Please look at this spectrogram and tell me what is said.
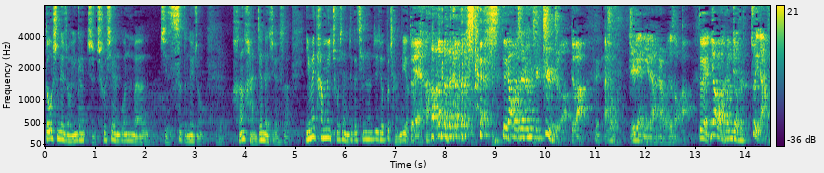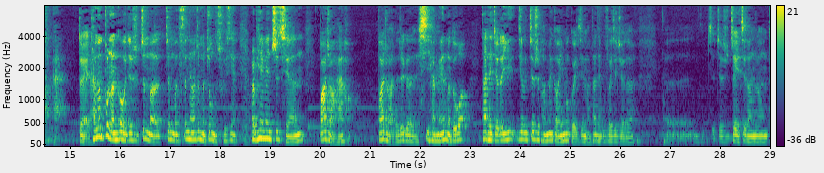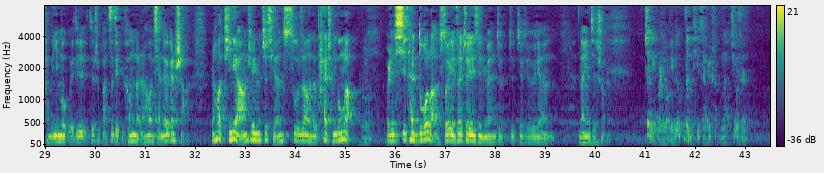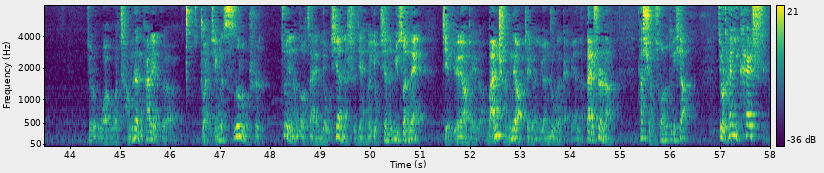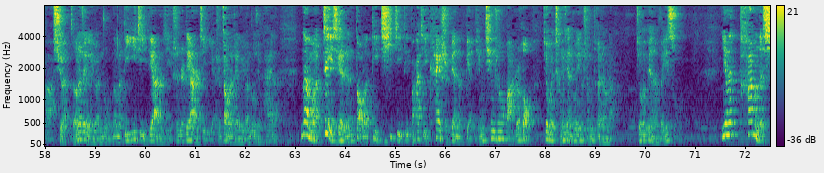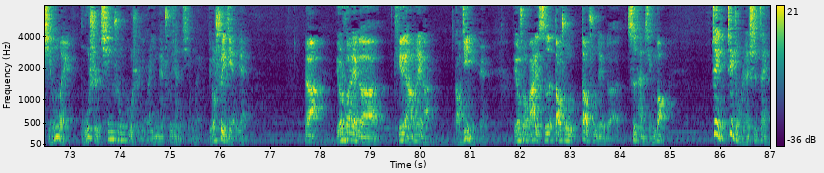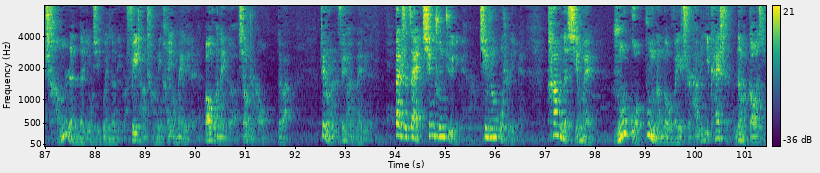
都是那种应该只出现过那么几次的那种很罕见的角色，因为他们一出现，这个青春剧就不成立了。对啊，对要么是他们是智者，对吧？对啊，是我指点你两下我就走了。对要么他们就是最大反派。对他们不能够就是这么这么分量这么重的出现，而偏偏之前八爪还好，八爪的这个戏还没那么多，大家觉得一就就是旁边搞阴谋诡计嘛，大家无非就觉得，呃，这就是这一季当中他的阴谋诡计就是把自己给坑了，然后显得有点傻，然后提里昂是因为之前塑造的太成功了，嗯，而且戏太多了，所以在这一集里面就就就就有点难以接受。这里边有一个问题在于什么呢？就是，就是我我承认他这个转型的思路是最能够在有限的时间和有限的预算内解决掉这个完成掉这个原著的改编的，但是呢，他选错了对象。就是他一开始啊选择了这个原著，那么第一季、第二季甚至第二季也是照着这个原著去拍的。那么这些人到了第七季、第八季开始变得扁平青春化之后，就会呈现出一个什么特征呢？就会变得猥琐，因为他们的行为不是青春故事里边应该出现的行为，比如睡姐姐，对吧？比如说这个提里昂那个搞妓女，比如说瓦里斯到处到处这个刺探情报，这这种人是在成人的游戏规则里边非常成立、很有魅力的人，包括那个小指头，对吧？这种人是非常有魅力的人，但是在青春剧里面、青春故事里面，他们的行为如果不能够维持他们一开始那么高级，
